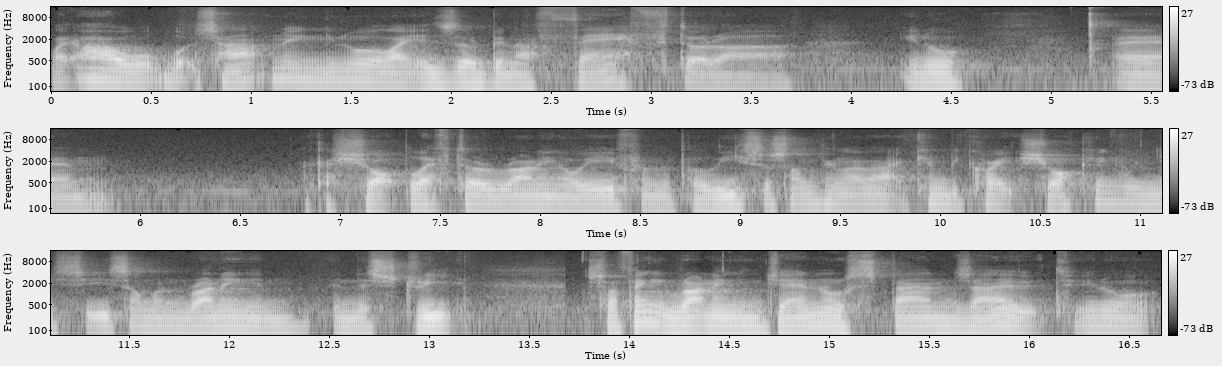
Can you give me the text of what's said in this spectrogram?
Like, oh, what's happening? You know, like, has there been a theft or a, you know, um, like a shoplifter running away from the police or something like that. It can be quite shocking when you see someone running in, in the street. So I think running in general stands out. You know,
